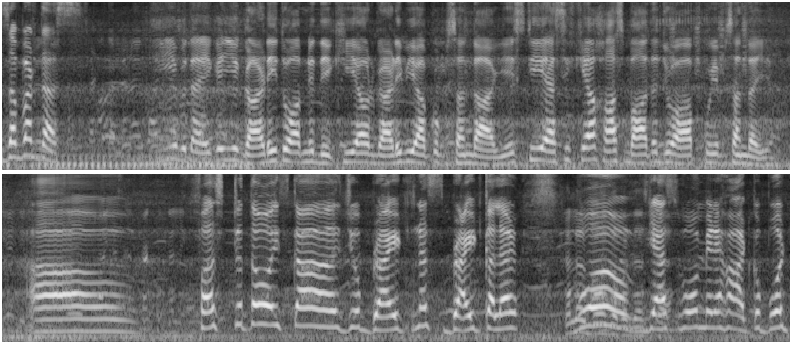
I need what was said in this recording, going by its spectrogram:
ज़बरदस्त। ये बताइए कि ये गाड़ी तो आपने देखी है और गाड़ी भी आपको पसंद आ गई इसकी ऐसी क्या ख़ास बात है जो आपको ये पसंद आई है? फ़र्स्ट तो इसका जो ब्राइटनेस ब्राइट कलर वो यस वो मेरे हार्ट को बहुत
